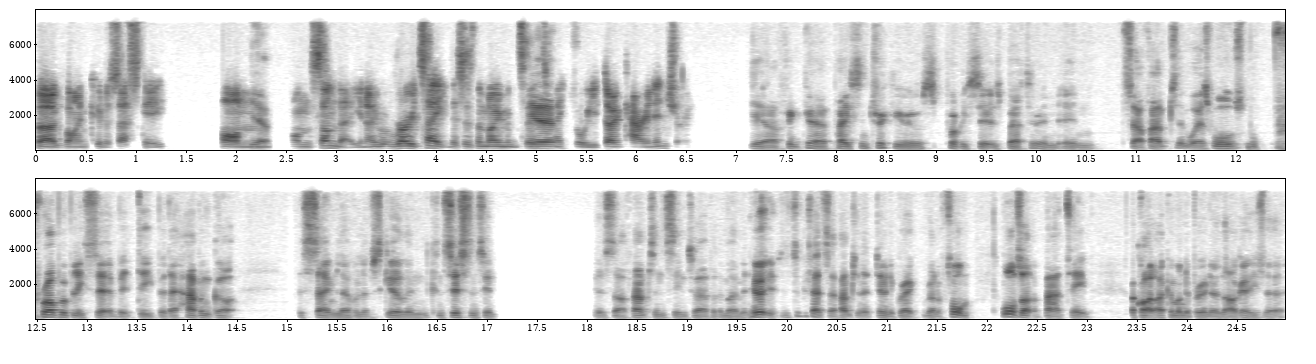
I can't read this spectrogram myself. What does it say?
Bergwijn Kulusevski on Yeah. on Sunday. You know, rotate. This is the moment to, Yeah. to make sure you don't carry an injury. Yeah, I think uh, pace and trickery will probably suit us better in, in Southampton, whereas Wolves will probably sit a bit deeper. They haven't got the same level of skill and consistency that Southampton seem to have at the moment. Who, to be fair, Southampton they're doing a great run of form. Wolves aren't a bad team. I quite like them under Bruno Lage. He's a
